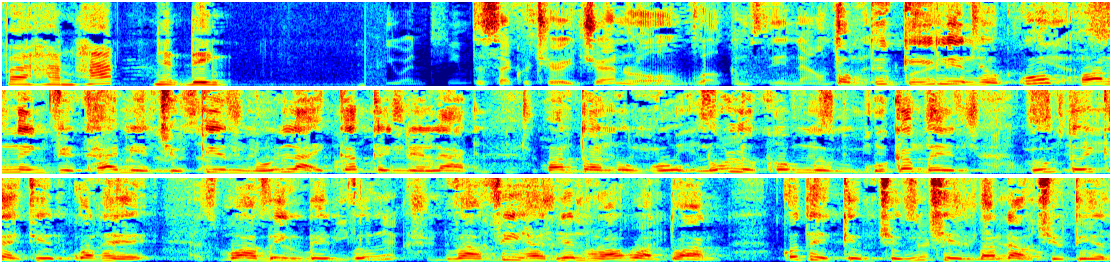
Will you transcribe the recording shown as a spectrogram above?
Fahan Hát nhận định. Tổng thư ký Liên Hợp Quốc hoan nghênh việc hai miền Triều Tiên nối lại các kênh liên lạc, hoàn toàn ủng hộ nỗ lực không ngừng của các bên hướng tới cải thiện quan hệ, hòa bình bền vững và phi hạt nhân hóa hoàn toàn, có thể kiểm chứng trên bán đảo Triều Tiên.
